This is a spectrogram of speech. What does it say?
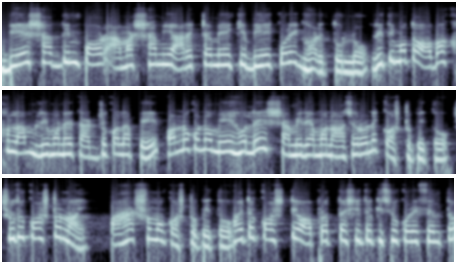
বিয়ের সাত দিন পর আমার স্বামী আরেকটা মেয়েকে বিয়ে করে ঘরে তুললো। রীতিমতো অবাক হলাম রিমনের কার্যকলাপে। অন্য কোনো মেয়ে হলে স্বামীর এমন আচরণে কষ্ট পেত। শুধু কষ্ট নয়, পাহাড় সম কষ্ট পেত। হয়তো কষ্টে অপ্রত্যাশিত কিছু করে ফেলতো,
